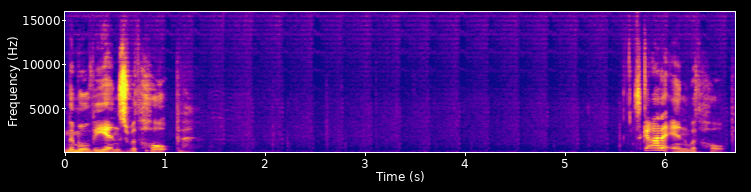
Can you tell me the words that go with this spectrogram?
And the movie ends with hope. It's got to end with hope.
